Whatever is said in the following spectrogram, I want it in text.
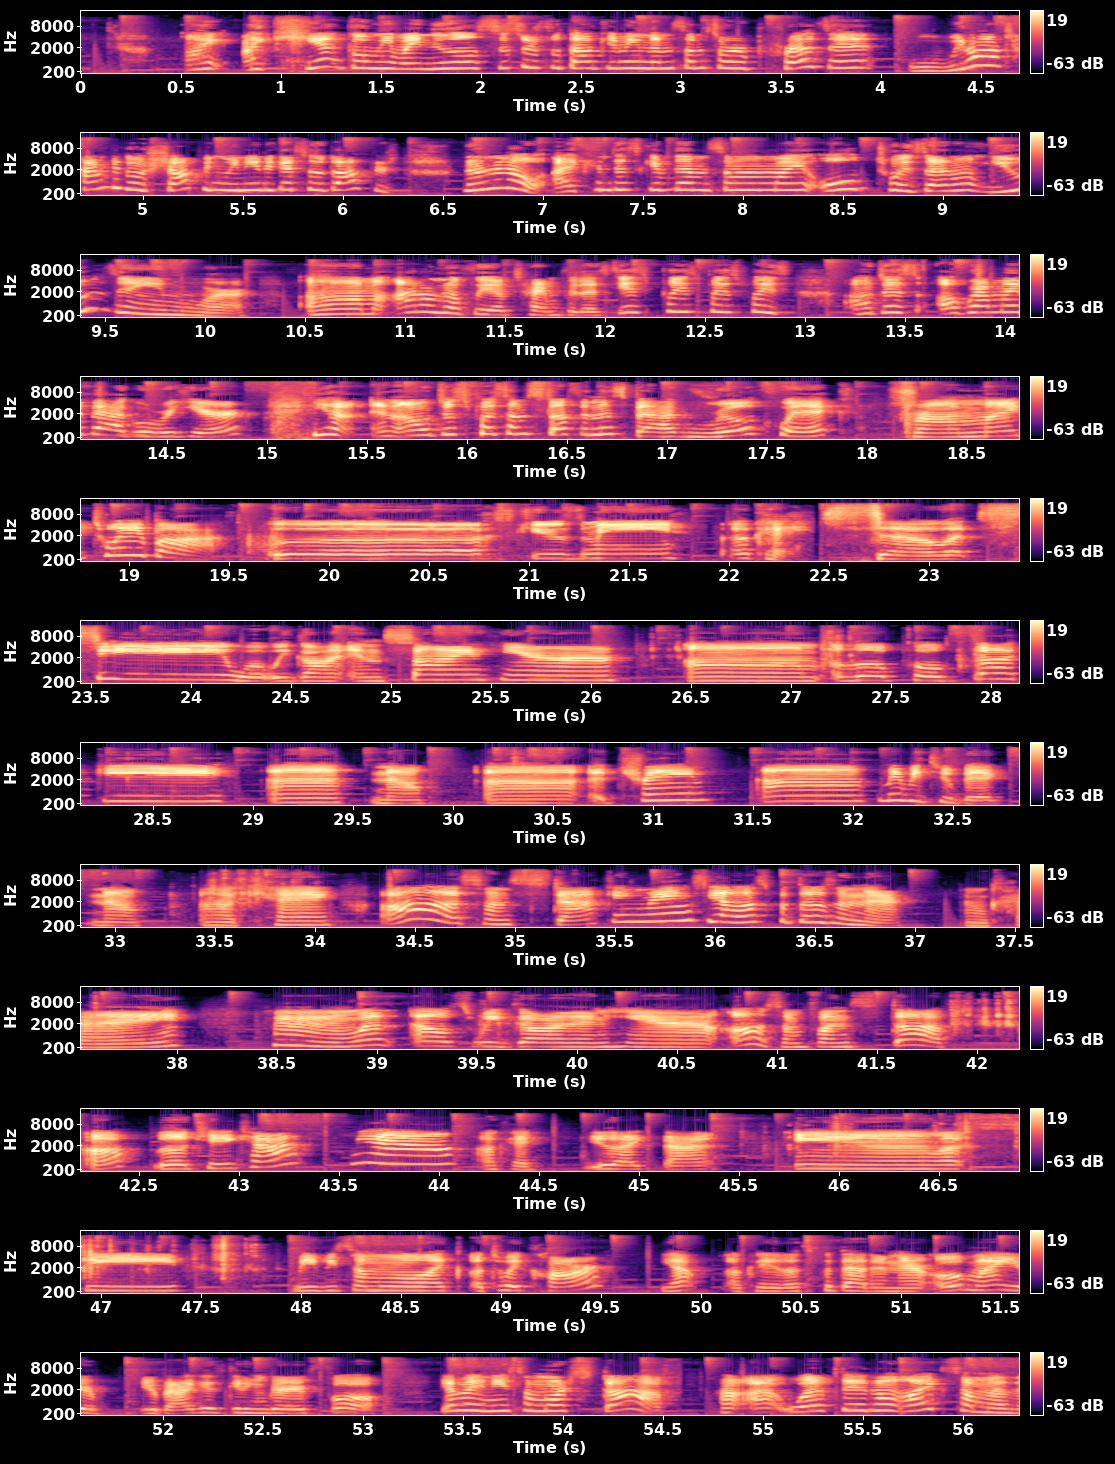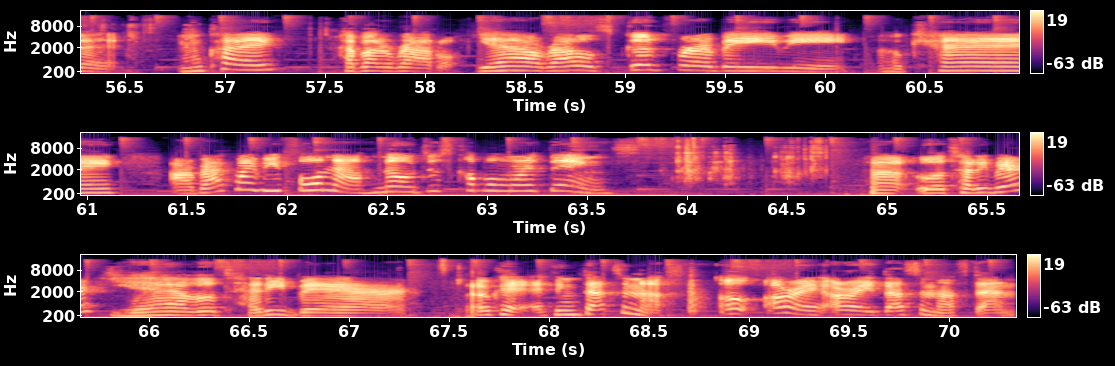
I, I can't go meet my new little sisters without giving them some sort of present. We don't have time to go shopping. We need to get to the doctor's. No, no, no. I can just give them some of my old toys that I don't use anymore. Um, I don't know if we have time for this. Yes, please, please, please. I'll just, I'll grab my bag over here. Yeah, and I'll just put some stuff in this bag real quick from my toy box. Uh, excuse me. Okay, so let's see what we got inside here. Um, a little pull ducky. Uh, no. Uh, a train. Uh, maybe too big. No. Okay. Ah, some stacking rings. Yeah, let's put those in there. Okay. Hmm, what else we got in here? Oh, some fun stuff. Oh, little kitty cat? Meow. Okay, you like that. And let's see, maybe someone like a toy car? Yep, okay, let's put that in there. Oh my, your, your bag is getting very full. Yeah, but I need some more stuff. Uh, what if they don't like some of it? Okay, how about a rattle? Yeah, a rattle's good for a baby. Okay, our bag might be full now. No, just a couple more things. Uh, little teddy bear? Yeah, a little teddy bear. Okay, I think that's enough. Oh, all right, all right, that's enough then.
